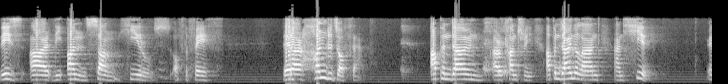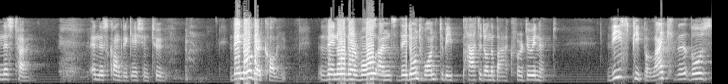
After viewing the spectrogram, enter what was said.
These are the unsung heroes of the faith. There are hundreds of them up and down our country, up and down the land, and here in this town, in this congregation too. They know their calling. They know their role and they don't want to be patted on the back for doing it. These people, like the, those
